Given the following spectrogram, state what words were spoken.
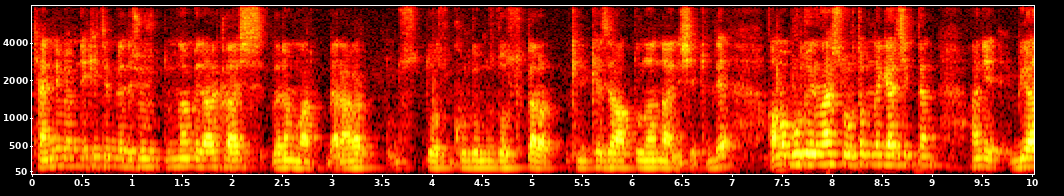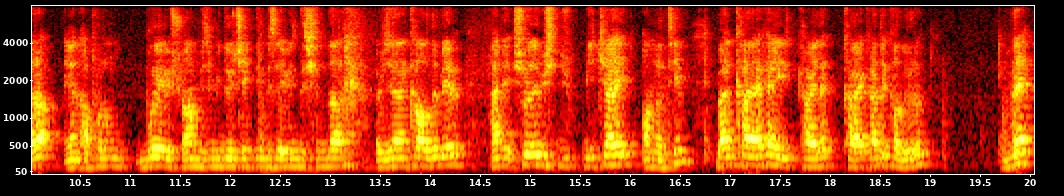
kendi memleketimde de çocukluğumdan beri arkadaşlarım var. Beraber dost, kurduğumuz dostluklar var. Ke- Keza Abdullah'ın da aynı şekilde. Ama burada üniversite ortamında gerçekten hani bir ara yani Apo'nun bu ev şu an bizim video çektiğimiz evin dışında önceden kaldığı bir ev. Hani şöyle bir, şey- bir hikaye anlatayım. Ben KYK, KYK'da kalıyorum. Ve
